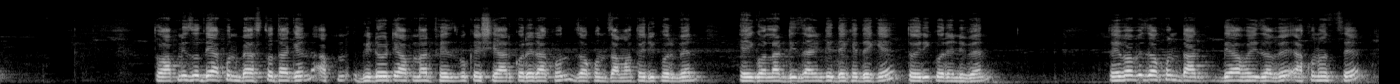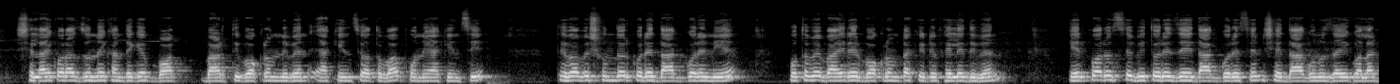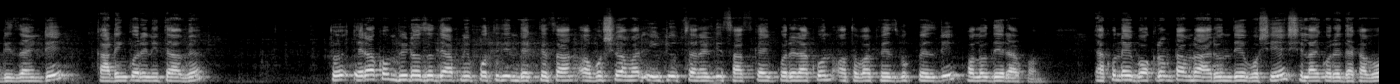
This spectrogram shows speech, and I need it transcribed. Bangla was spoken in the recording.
তো আপনি যদি এখন ব্যস্ত থাকেন আপ ভিডিওটি আপনার ফেসবুকে শেয়ার করে রাখুন, যখন জামা তৈরি করবেন, এই গলার ডিজাইনটি দেখে দেখে তৈরি করে নেবেন। তো এইভাবে যখন দাগ দেওয়া হয়ে যাবে, এখন হচ্ছে সেলাই করার জন্য এখান থেকে বাড়তি বক্রম নেবেন এক ইঞ্চি অথবা পনে এক ইঞ্চি। তো এভাবে সুন্দর করে দাগ করে নিয়ে প্রথমে বাইরের বক্রমটা কেটে ফেলে দিবেন। এরপর হচ্ছে ভিতরে যে দাগ করেছেন সেই দাগ অনুযায়ী গলার ডিজাইনটি কাটিং করে নিতে হবে। তো এরকম ভিডিও যদি আপনি প্রতিদিন দেখতে চান, অবশ্যই আমার ইউটিউব চ্যানেলটি সাবস্ক্রাইব করে রাখুন অথবা ফেসবুক পেজটি ফলো দিয়ে রাখুন। এখন এই বক্রমটা আমরা আয়রন দিয়ে বসিয়ে সেলাই করে দেখাবো।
